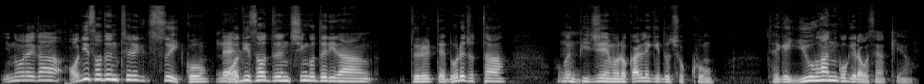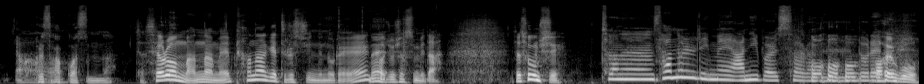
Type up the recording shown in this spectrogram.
이 노래가 어디서든 틀 수 있고 네. 어디서든 친구들이랑 들을 때 노래 좋다 혹은 음. BGM으로 깔리기도 좋고 되게 유한 곡이라고 생각해요. 아. 그래서 갖고 왔습니다. 자, 새로운 만남에 편하게 들을 수 있는 노래 네. 가져오셨습니다. 자, 소금 씨. 저는 산울림의 아니벌서라는 노래를 아이고.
